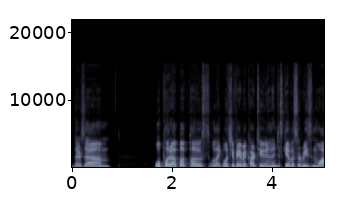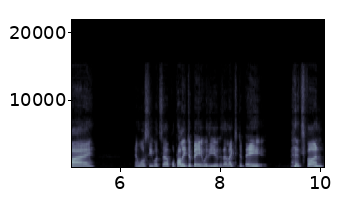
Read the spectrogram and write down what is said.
there's um, we'll put up a post with like, what's your favorite cartoon, and then just give us a reason why, and we'll see what's up. We'll probably debate with you because I like to debate. It's fun.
